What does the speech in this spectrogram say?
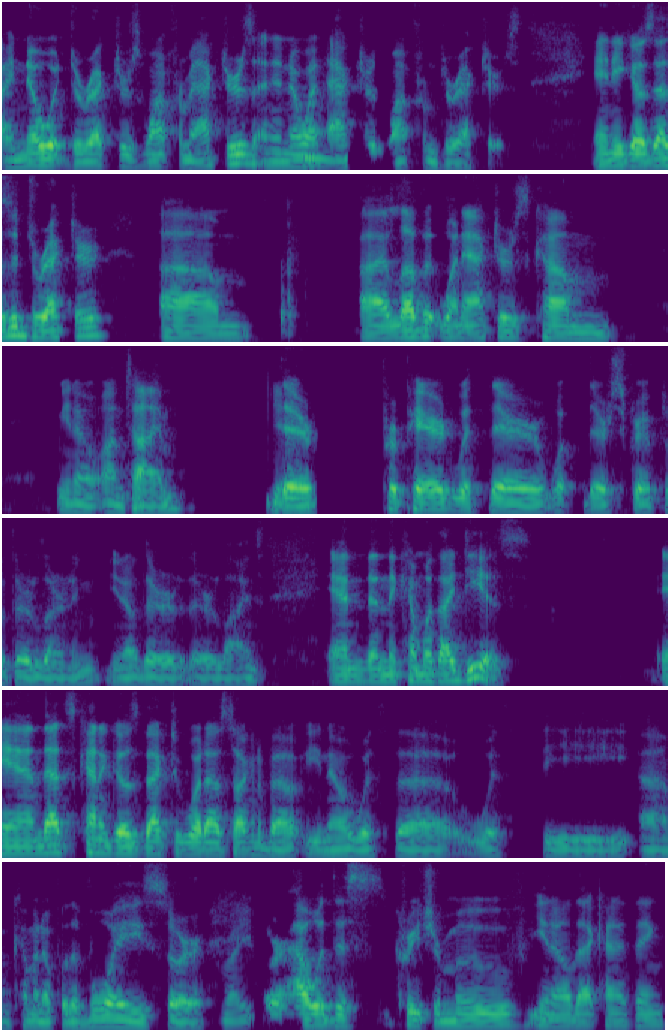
I- know what directors want from actors and I know what Mm. actors want from directors, and he goes as a director, um, I love it when actors come, you know, on time. Yeah. They're prepared with their what their script, what they're learning, you know, their their lines, and then they come with ideas. And that's kind of goes back to what I was talking about, you know, with uh with the um, coming up with a voice or Right. or how would this creature move, you know, that kind of thing.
